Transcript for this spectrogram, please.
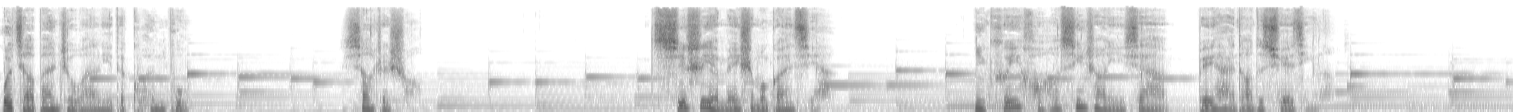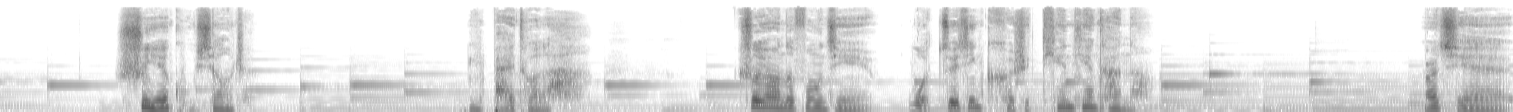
我搅拌着碗里的昆布，笑着说：“其实也没什么关系啊，你可以好好欣赏一下北海道的雪景了。”师爷苦笑着：“拜托了，这样的风景我最近可是天天看呢，而且……”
